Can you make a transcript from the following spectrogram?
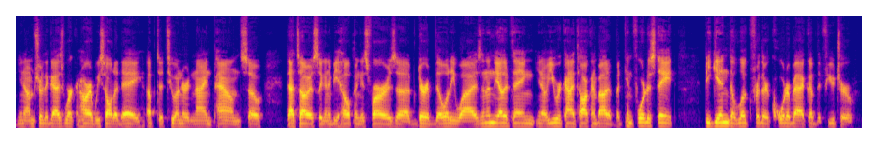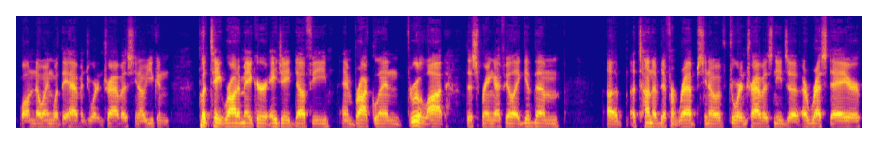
you know, I'm sure the guy's working hard. We saw today up to 209 pounds, so that's obviously going to be helping as far as uh, durability wise. And then the other thing, you know, you were kind of talking about it, but can Florida State begin to look for their quarterback of the future while knowing what they have in Jordan Travis. You know, you can put Tate Rodemaker, AJ Duffy, and Brock Glenn through a lot this spring. I feel like give them a, a ton of different reps. You know, if Jordan Travis needs a, a, rest day or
